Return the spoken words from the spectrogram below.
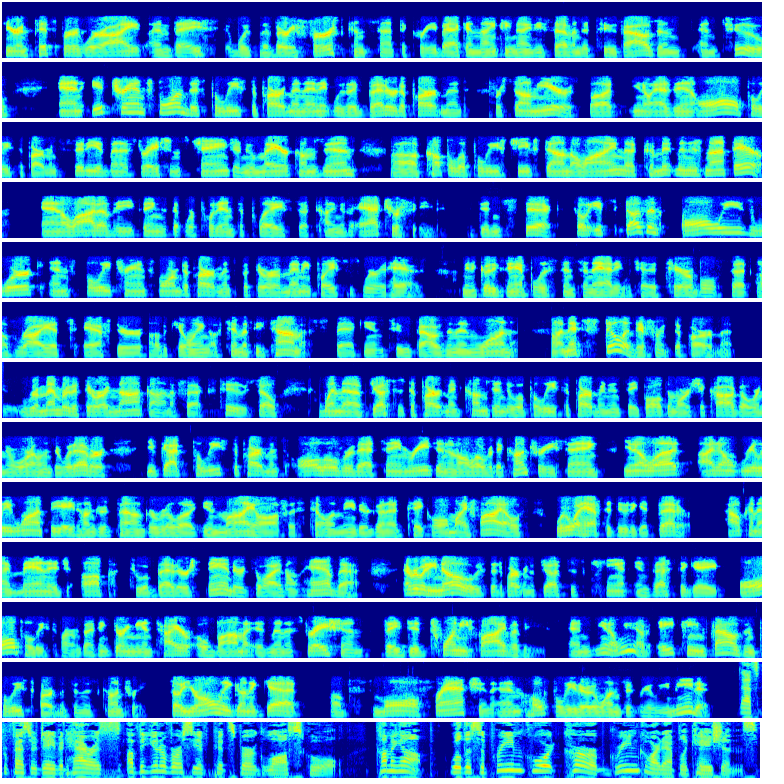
Here in Pittsburgh, where I am based, was the very first consent decree back in 1997 to 2002. And it transformed this police department, and it was a better department for some years. But, you know, as in all police departments, city administrations change, a new mayor comes in, a couple of police chiefs down the line, the commitment is not there. And a lot of the things that were put into place uh, kind of atrophied. It didn't stick. So it doesn't always work and fully transform departments, but there are many places where it has. I mean, a good example is Cincinnati, which had a terrible set of riots after uh, the killing of Timothy Thomas back in 2001. Uh, and that's still a different department. Remember that there are knock on effects too. So when the Justice Department comes into a police department in, say, Baltimore, Chicago, or New Orleans, or whatever, you've got police departments all over that same region and all over the country saying, you know what, I don't really want the 800 pound gorilla in my office telling me they're going to take all my files. What do I have to do to get better? How can I manage up to a better standard so I don't have that? everybody knows the Department of Justice can't investigate all police departments. I think during the entire Obama administration, they did 25 of these. And, you know, we have 18,000 police departments in this country. So you're only going to get a small fraction, and hopefully they're the ones that really need it. That's Professor David Harris of the University of Pittsburgh Law School. Coming up, will the Supreme Court curb green card applications?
